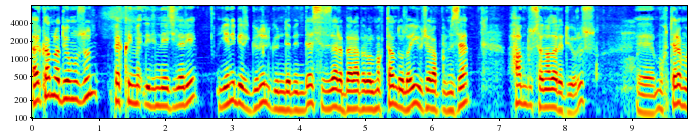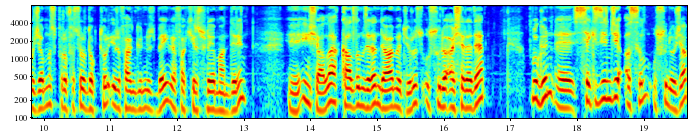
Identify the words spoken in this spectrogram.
Erkam Radyomuzun pek kıymetli dinleyicileri yeni bir gönül gündeminde sizlerle beraber olmaktan dolayı Yüce Rabbimize hamdü senalar ediyoruz. Ee, muhterem hocamız Profesör Doktor İrfan Gündüz Bey ve Fakir Süleyman Derin ee, inşallah kaldığımız yerden devam ediyoruz. Usulü aşerede bugün e, 8. asıl usul hocam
